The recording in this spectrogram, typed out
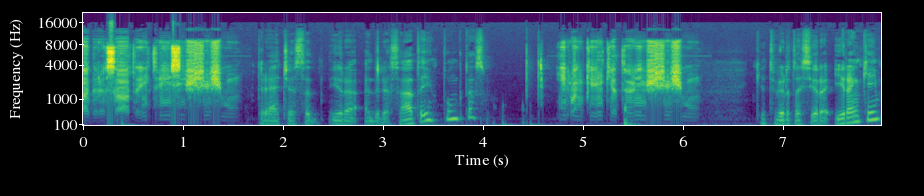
Adresatai 3 iš 6. Trečias yra adresatai punktas. Įrankiai 4 iš 6. Ketvirtas yra įrankiai.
